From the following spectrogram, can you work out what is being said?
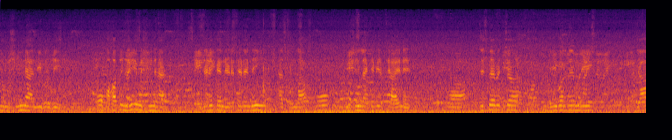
ਜੋ ਮਸ਼ੀਨ ਹੈ, ਲੀਵਰ ਦੀ, ਉਹ ਬਹੁਤ ਹੀ ਮਹਿੰਗੀ ਮਸ਼ੀਨ ਹੈ। ਜਿਹੜੀ ਕਿ ਨੇੜੇ ਤੇੜੇ ਨਹੀਂ ਟੈਸਟ ਹੁੰਦਾ ਉਹ ਮਸ਼ੀਨ ਲੈ ਕੇ ਵੀ ਇੱਥੇ ਆਏ ਨੇ। ਜਿਸ ਦੇ ਵਿੱਚ ਲੀਵਰ ਦੇ ਮਰੀਜ਼ ਜਾਂ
